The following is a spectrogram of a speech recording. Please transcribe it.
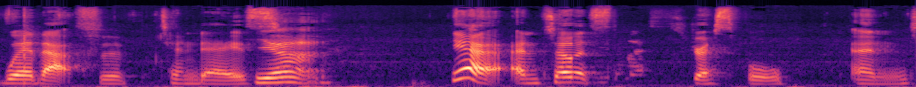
wear that for 10 days. Yeah. Yeah. And so it's less stressful and,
